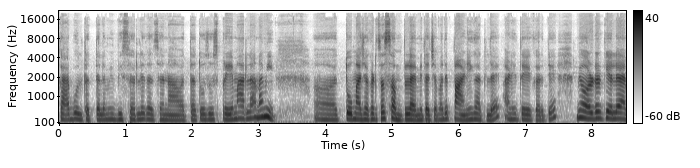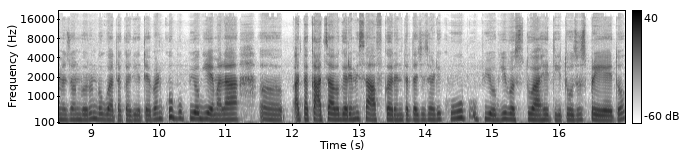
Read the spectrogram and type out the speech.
काय बोलतात त्याला मी विसरले त्याचं नाव आता तो जो स्प्रे मारला ना मी तो माझ्याकडचा संपला आहे मी त्याच्यामध्ये पाणी घातलं आहे आणि ते करते. मी ऑर्डर केलं आहे ॲमेझॉनवरून बघू आता कधी येते पण खूप उपयोगी आहे. मला आता काचा वगैरे मी साफ करेन तर त्याच्यासाठी खूप उपयोगी वस्तू आहे ती. तो जो स्प्रे आहे तो.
